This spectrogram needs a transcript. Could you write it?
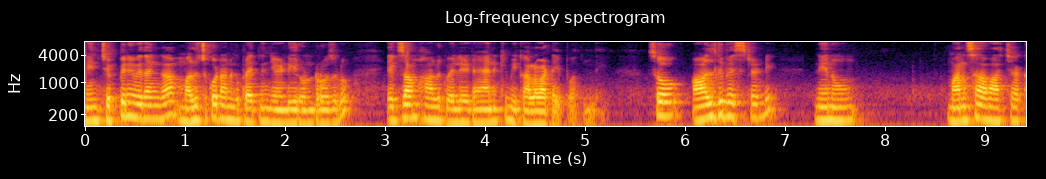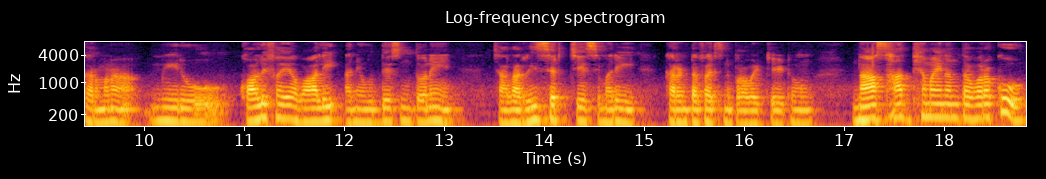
నేను చెప్పిన విధంగా మలుచుకోవడానికి ప్రయత్నం చేయండి ఈ రెండు రోజులు. ఎగ్జామ్ హాల్కి వెళ్ళే టయానికి మీకు అలవాటైపోతుంది. సో ఆల్ ది బెస్ట్ అండి. నేను మనసా వాచ కర్మన మీరు క్వాలిఫై అవ్వాలి అనే ఉద్దేశంతోనే చాలా రీసెర్చ్ చేసి మరి కరెంట్ అఫైర్స్ని ప్రొవైడ్ చేయటం నా సాధ్యమైనంత వరకు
